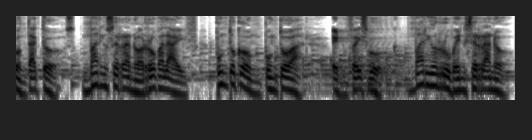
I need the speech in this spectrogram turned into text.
Contactos marioserrano.live.com.ar En Facebook, Mario Rubén Serrano.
